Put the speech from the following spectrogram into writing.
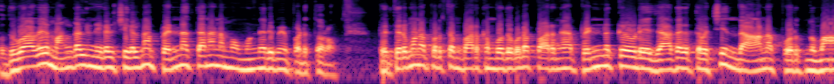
பொதுவாகவே மங்கள நிகழ்ச்சிகள்னால் பெண்ணைத்தானே நம்ம முன்னுரிமைப்படுத்துகிறோம் இப்போ திருமண பொருத்தம் பார்க்கும்போது கூட பாருங்கள் பெண்ணுக்களுடைய ஜாதகத்தை வச்சு இந்த ஆணை பொருந்துமா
